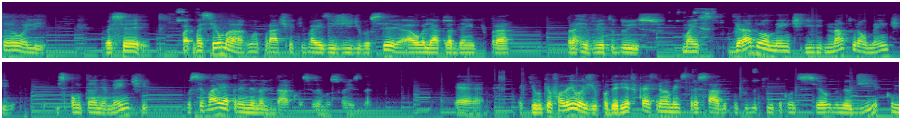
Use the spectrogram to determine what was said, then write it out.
ter ali. Vai ser, vai, ser uma, uma prática que vai exigir de você a olhar para dentro para rever tudo isso mas gradualmente e naturalmente, espontaneamente, você vai aprendendo a lidar com essas emoções, né? É, é aquilo que eu falei hoje, eu poderia ficar extremamente estressado com tudo aquilo que aconteceu no meu dia, com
